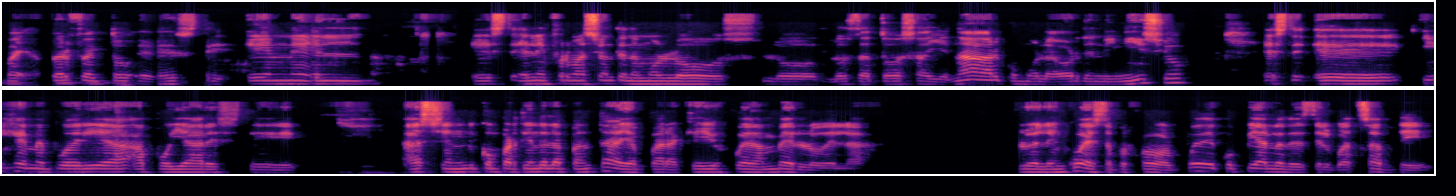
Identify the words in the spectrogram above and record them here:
Vaya, perfecto. Este, en el, este, en la información tenemos los, los, datos a llenar, como la orden de inicio. Este, eh, Inge me podría apoyar, este, haciendo, compartiendo la pantalla para que ellos puedan ver lo de la, lo de la encuesta, por favor. Puede copiarla desde el WhatsApp de,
